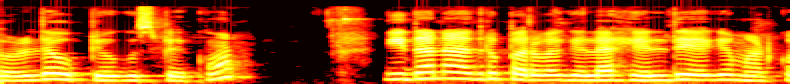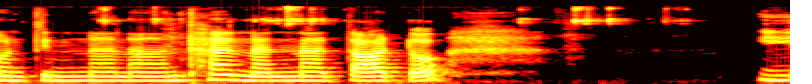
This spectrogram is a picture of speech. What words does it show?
ತೊಳೆದೇ ಉಪಯೋಗಿಸ್ಬೇಕು. ನಿಧಾನ ಆದರೂ ಪರವಾಗಿಲ್ಲ ಹೆಲ್ದಿಯಾಗೆ ಮಾಡ್ಕೊಂಡು ತಿನ್ನೋಣ ಅಂತ ನನ್ನ ಥಾಟು ಈ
